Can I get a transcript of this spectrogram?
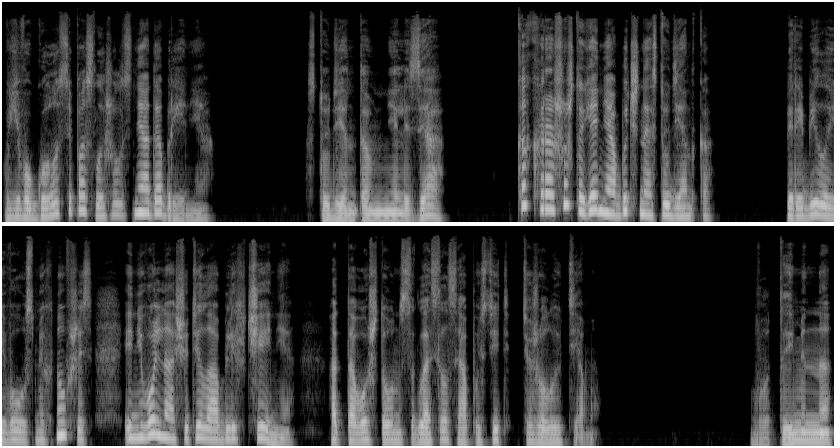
В его голосе послышалось неодобрение. Студентам нельзя. Как хорошо, что я необычная студентка. Перебила его, усмехнувшись, и невольно ощутила облегчение от того, что он согласился опустить тяжелую тему. Вот именно,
